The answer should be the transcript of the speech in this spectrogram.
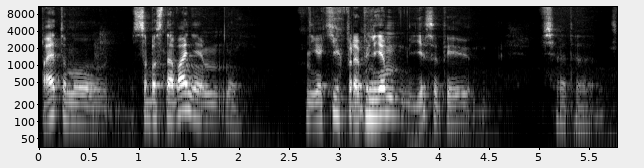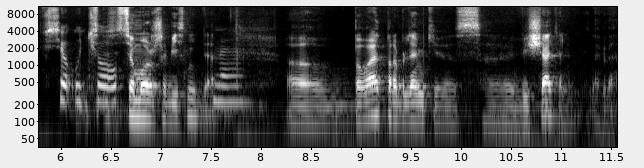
поэтому с обоснованием ну, никаких проблем, если ты все это Все учел. все можешь объяснить, да. Да. А, Бывают проблемки с э, вещателем иногда.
